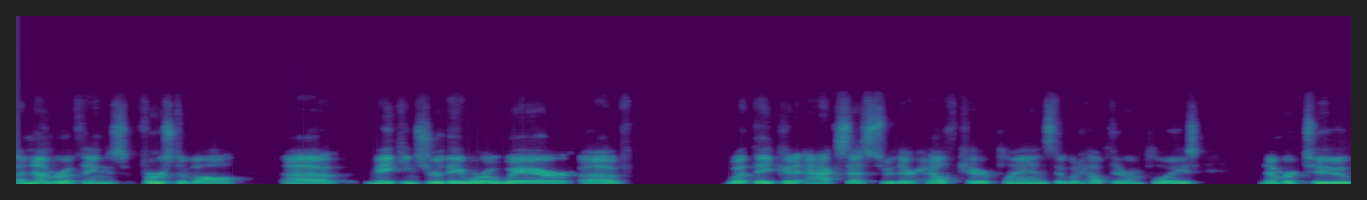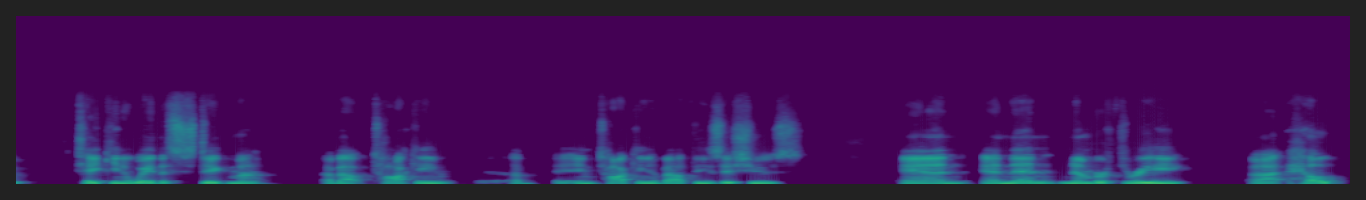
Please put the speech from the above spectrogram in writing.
a number of things. First of all, uh, making sure they were aware of what they could access through their healthcare plans that would help their employees. Number two, taking away the stigma about talking uh, in talking about these issues, and and then number three, uh, help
